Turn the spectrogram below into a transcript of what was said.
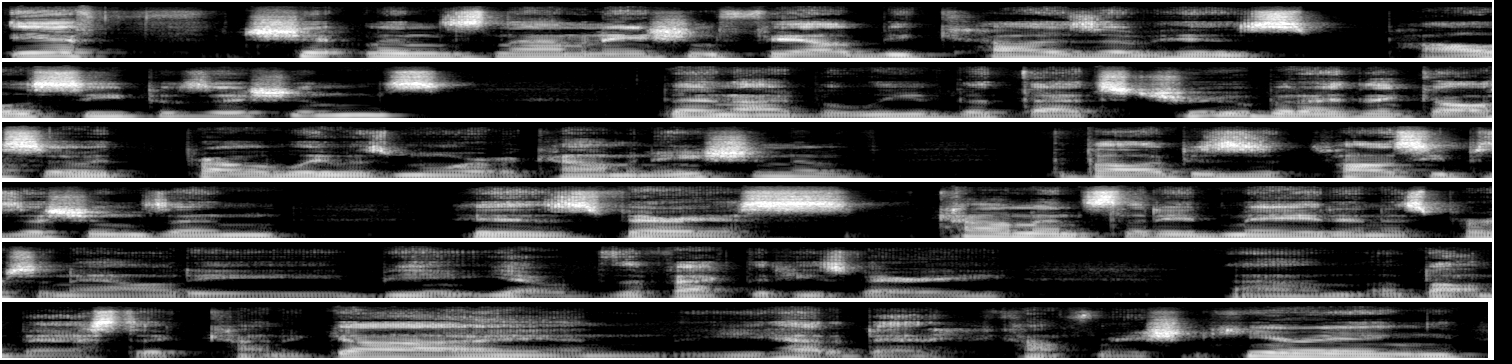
if Chipman's nomination failed because of his policy positions, then I believe that that's true. But I think also it probably was more of a combination of the policy positions and his various comments that he'd made and his personality being, you know, the fact that he's very um, a bombastic kind of guy and he had a bad confirmation hearing.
